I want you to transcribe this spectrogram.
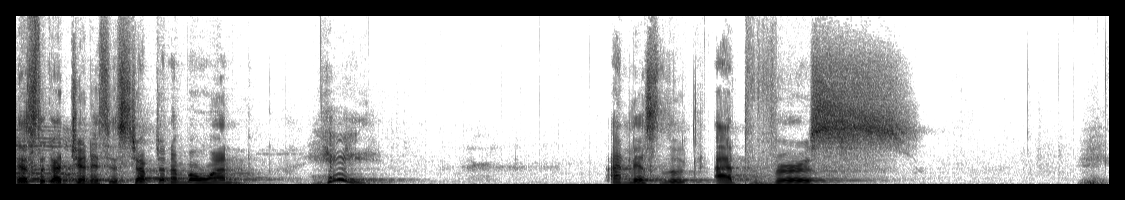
Let's look at Genesis chapter number one. Hey. And let's look at verse.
